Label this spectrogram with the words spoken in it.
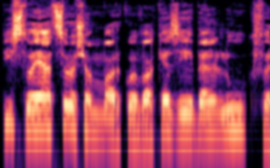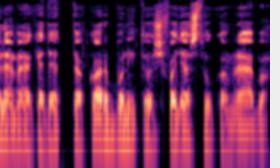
Pisztolyát szorosan markolva a kezében, Luke fölemelkedett a karbonitos fagyasztókamrába.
